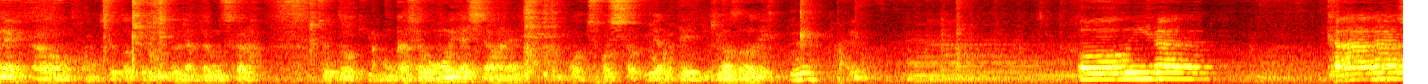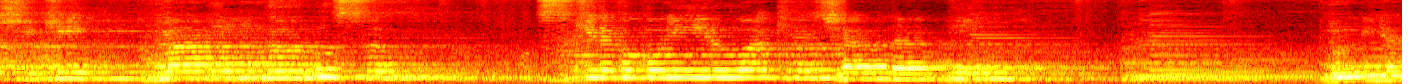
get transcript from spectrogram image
ー、まあ、の、ちょっとそういうことになったんですから、ちょっと昔を思い出しながらね、ぼちぼちとやっていきますので。おいら、悲しきマングース。好きでここにいるわけじゃない無理やり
